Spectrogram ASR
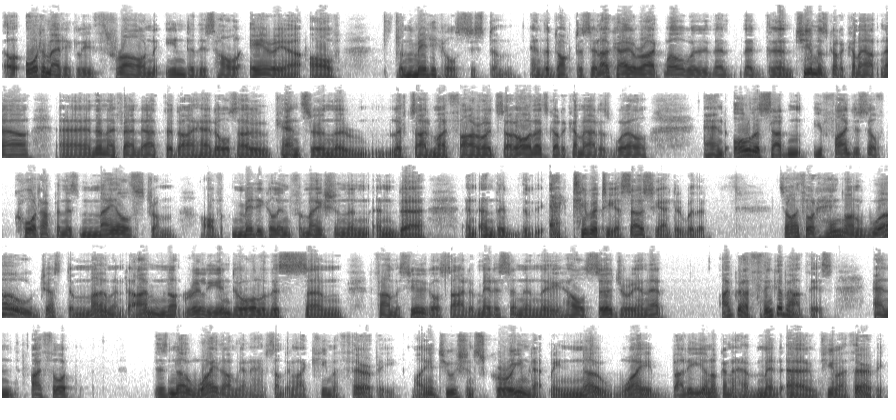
uh, automatically thrown into this whole area of the medical system. And the doctor said, okay, right, well, we- that, that tumor's got to come out now. And then they found out that I had also cancer in the left side of my thyroid. So, oh, that's got to come out as well. And all of a sudden, you find yourself caught up in this maelstrom of medical information and, and, uh, and, and the, the activity associated with it. So I thought, hang on, whoa, just a moment. I'm not really into all of this um, pharmaceutical side of medicine and the whole surgery and that. I've got to think about this. And I thought, there's no way that I'm going to have something like chemotherapy. My intuition screamed at me, no way, buddy, you're not going to have med- uh, chemotherapy.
